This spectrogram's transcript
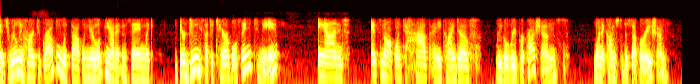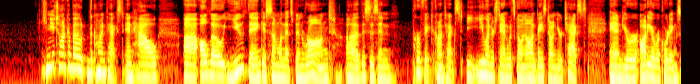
it's really hard to grapple with that when you're looking at it and saying like they're doing such a terrible thing to me and it's not going to have any kind of legal repercussions when it comes to the separation. Can you talk about the context and how, uh, although you think, as someone that's been wronged, uh, this is in perfect context. You understand what's going on based on your texts and your audio recordings,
